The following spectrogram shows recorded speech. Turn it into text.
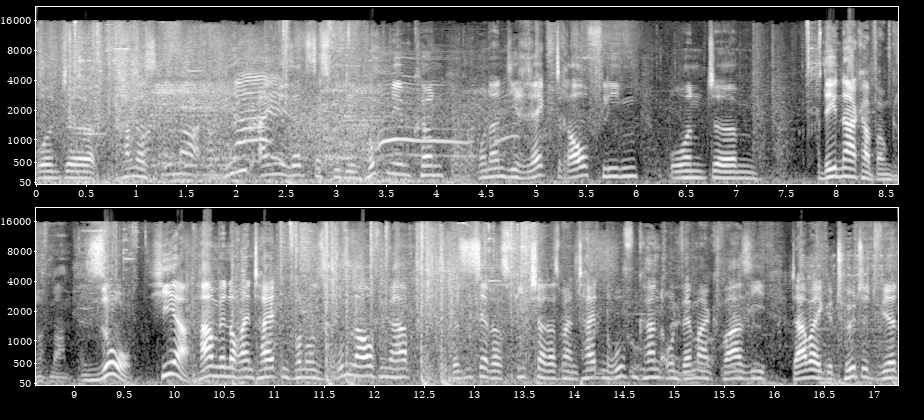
Und äh, haben das immer gut eingesetzt, dass wir den Hook nehmen können und dann direkt drauf fliegen und ähm, den Nahkampfangriff machen. So, hier haben wir noch einen Titan von uns rumlaufen gehabt. Das ist ja das Feature, dass man einen Titan rufen kann und wenn man quasi dabei getötet wird,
